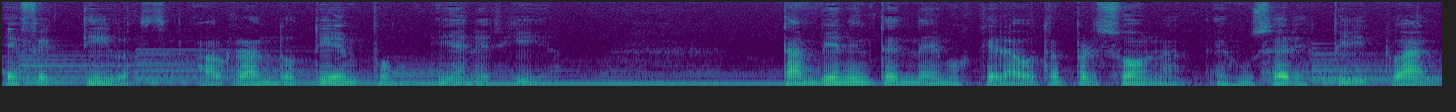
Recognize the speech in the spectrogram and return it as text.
efectivas, ahorrando tiempo y energía. También entendemos que la otra persona es un ser espiritual,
